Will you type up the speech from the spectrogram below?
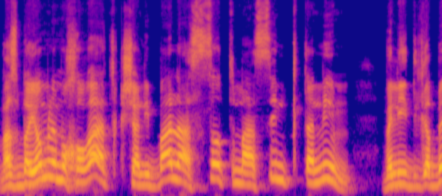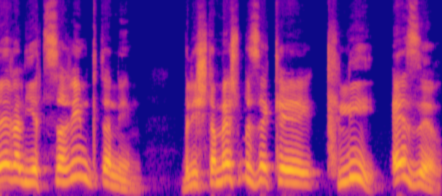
ואז ביום למחרת, כשאני בא לעשות מעשים קטנים ולהתגבר על יצרים קטנים ולהשתמש בזה ככלי, עזר,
